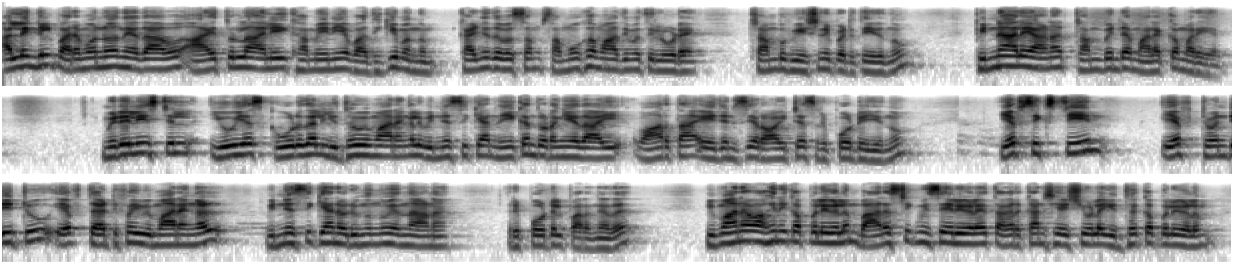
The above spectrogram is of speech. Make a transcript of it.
അല്ലെങ്കിൽ പരമോന്നത നേതാവ് ആയത്തുള്ള അലി ഖമേനിയെ വധിക്കുമെന്നും കഴിഞ്ഞ ദിവസം സമൂഹ മാധ്യമത്തിലൂടെ ട്രംപ് ഭീഷണിപ്പെടുത്തിയിരുന്നു. പിന്നാലെയാണ് ട്രംപിന്റെ മലക്കമറിയൽ. മിഡിൽ ഈസ്റ്റിൽ യു എസ് കൂടുതൽ യുദ്ധവിമാനങ്ങൾ വിന്യസിക്കാൻ നീക്കം തുടങ്ങിയതായി വാർത്താ ഏജൻസി റോയിറ്റേഴ്സ് റിപ്പോർട്ട് ചെയ്യുന്നു. F sixteen F twenty two F thirty five വിമാനങ്ങൾ വിന്യസിക്കാൻ ഒരുങ്ങുന്നു എന്നാണ് റിപ്പോർട്ടിൽ പറഞ്ഞത്. വിമാനവാഹിനി കപ്പലുകളും ബാലസ്റ്റിക് മിസൈലുകളെ തകർക്കാൻ ശേഷിയുള്ള യുദ്ധക്കപ്പലുകളും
